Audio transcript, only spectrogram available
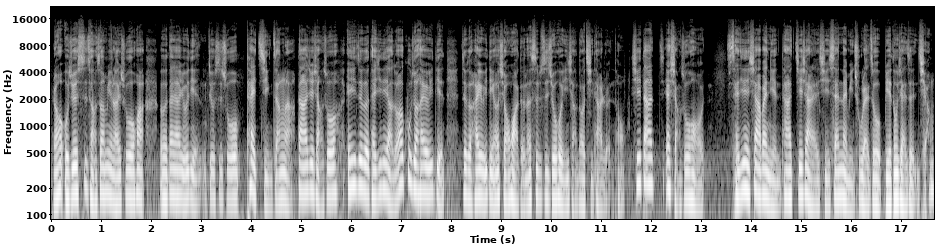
然后我觉得市场上面来说的话，呃，大家有一点就是说太紧张了，大家就想说，哎，这个台积电讲说。啊库存还有一点，这个还有一点要消化的，那是不是就会影响到其他人？哈，其实大家要想说，哈，台积电下半年它接下来其实三纳米出来之后，别的东西还是很强。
